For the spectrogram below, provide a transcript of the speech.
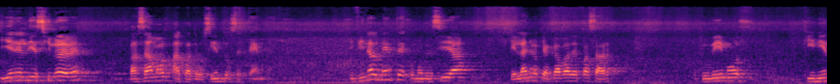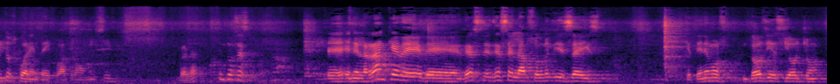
y en el 19 pasamos a 470. Y finalmente, como decía, el año que acaba de pasar, tuvimos 544 homicidios, ¿verdad? Entonces, eh, en el arranque de, de, de, este, de ese lapso 2016, que tenemos 218,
